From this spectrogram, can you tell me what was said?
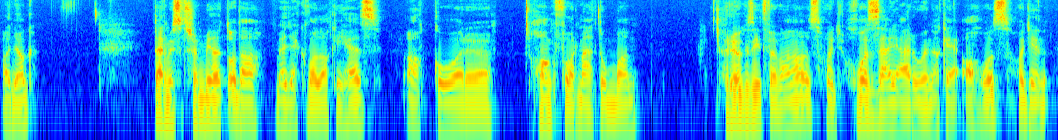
anyag. Természetesen mielőtt oda megyek valakihez, akkor hangformátumban rögzítve van az, hogy hozzájárulnak-e ahhoz, hogy én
